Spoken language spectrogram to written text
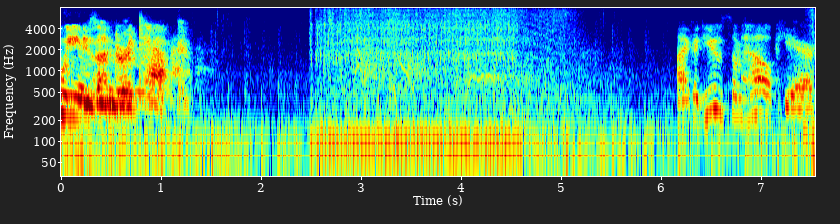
Queen is under attack. I could use some help here.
